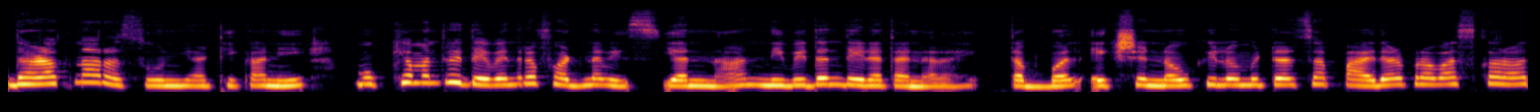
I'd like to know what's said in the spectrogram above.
धडकणार असून या ठिकाणी मुख्यमंत्री देवेंद्र फडणवीस यांना निवेदन देण्यात येणार आहे. तब्बल एकशे नऊ किलोमीटरचा पायदळ प्रवास करत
